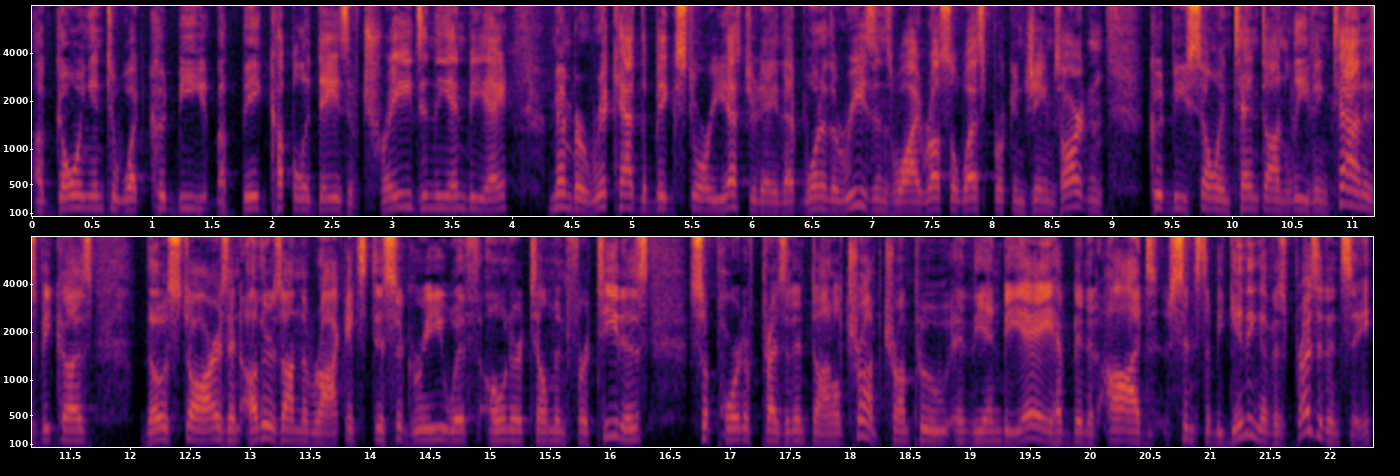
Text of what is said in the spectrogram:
uh, going into what could be a big couple of days of trades in the NBA. Remember, Ric had the big story yesterday that one of the reasons why Russell Westbrook and James Harden could be so intent on leaving town is because those stars and others on the Rockets disagree with owner Tillman Fertitta's support of President Donald Trump. Trump, who in the NBA have been at odds since the beginning of his presidency,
